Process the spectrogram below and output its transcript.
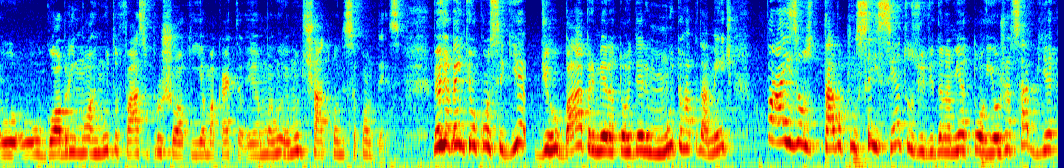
O, o Goblin morre muito fácil pro choque, e é uma carta é, uma, é muito chato quando isso acontece. Veja bem que eu conseguia derrubar a primeira torre dele muito rapidamente, mas eu tava com 600 de vida na minha torre e eu já sabia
